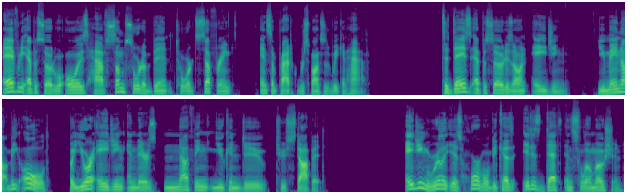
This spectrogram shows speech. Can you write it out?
every episode will always have some sort of bent towards suffering and some practical responses we can have. Today's episode is on aging. You may not be old, but you're aging and there's nothing you can do to stop it. Aging really is horrible because it is death in slow motion.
